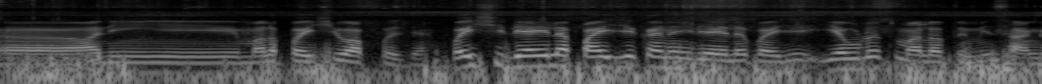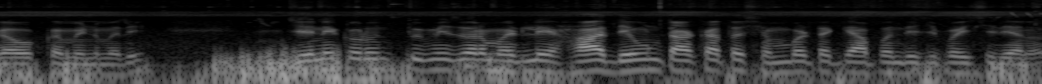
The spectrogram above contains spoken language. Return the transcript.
आणि मला पैसे वापस द्या. पैसे द्यायला पाहिजे का नाही द्यायला पाहिजे एवढंच मला तुम्ही सांगावं कमेंटमध्ये. जेणेकरून तुम्ही जर म्हटले हा देऊन टाका तर शंभर टक्के आपण त्याचे पैसे देणार.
